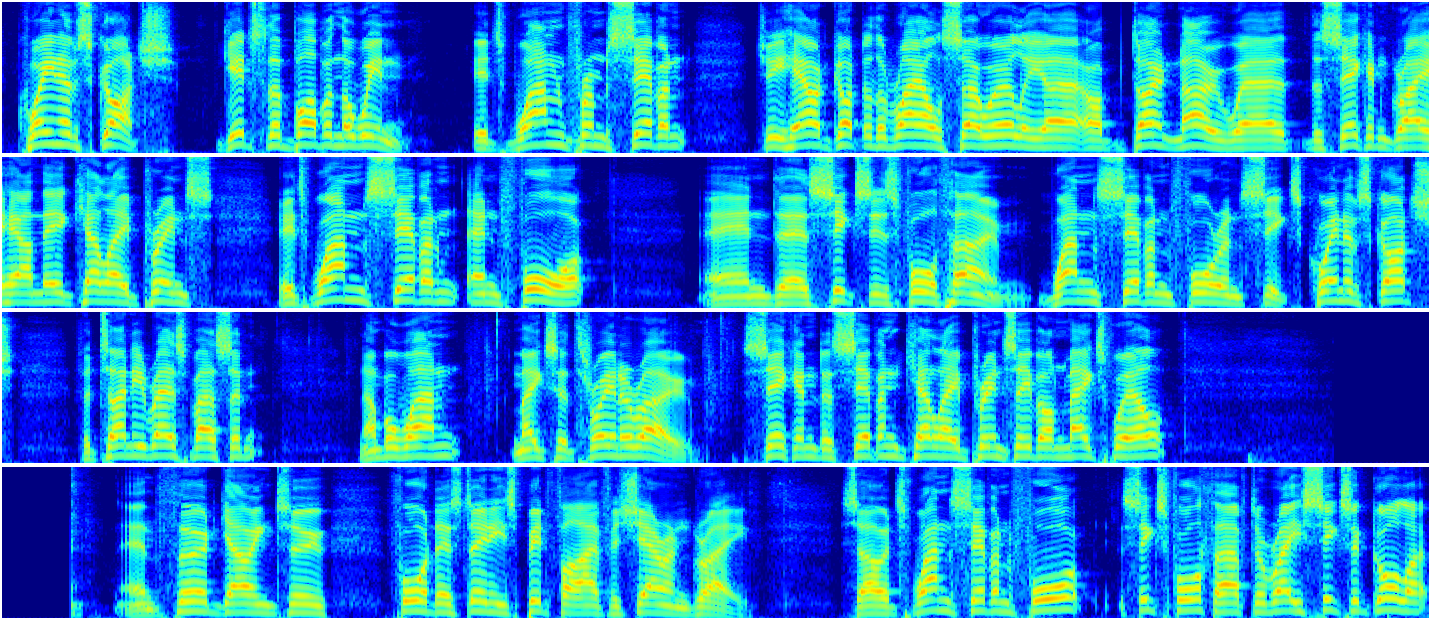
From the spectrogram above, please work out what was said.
Queen of Scotch gets the bob and the win. It's one from seven. Gee, how it got to the rail so early, uh, I don't know. Uh, the second greyhound there, Calais Prince. It's one, seven, and four. And uh, six is fourth home. One, seven, four, and six. Queen of Scotch for Tony Rasmussen. Number one makes it three in a row. Second to seven, Calais Prince Yvonne Maxwell. And third going to four, Destiny Spitfire for Sharon Gray. So it's one, seven, four, six fourth after race six at Gawler.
